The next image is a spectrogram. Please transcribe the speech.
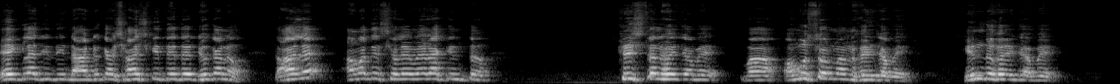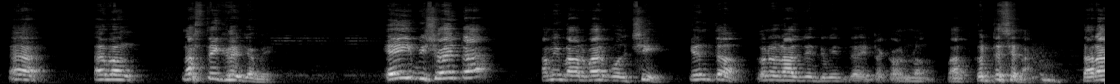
এগুলা যদি না ঢুকায় সংস্কৃতিতে ঢুকানো, তাহলে আমাদের ছেলেমেয়েরা কিন্তু খ্রিস্টান হয়ে যাবে বা অমুসলমান হয়ে যাবে, হিন্দু হয়ে যাবে হ্যাঁ এবং নাস্তিক হয়ে যাবে। এই বিষয়টা আমি বারবার বলছি, কিন্তু কোনো রাজনীতিবিদ এটা কর্ণপাত করতেছে না। তারা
